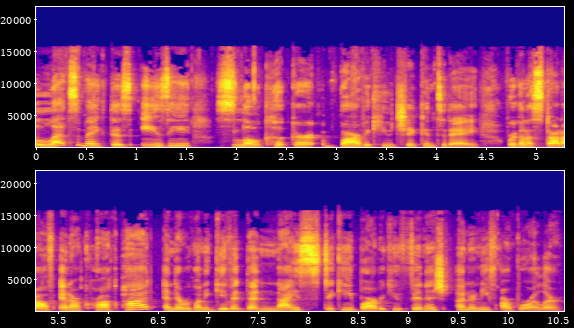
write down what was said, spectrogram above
let's make this easy slow cooker barbecue chicken today. We're going to start off in our crock pot and then we're going to give it that nice sticky barbecue finish underneath our broiler.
